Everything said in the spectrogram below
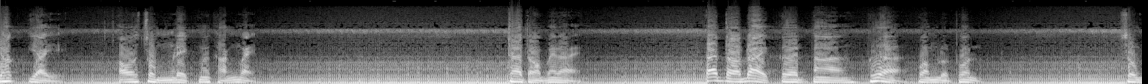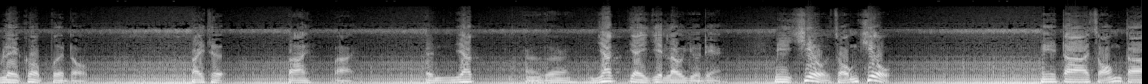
ยักษ์ใหญ่ เอาสมเหล็กมาขังไว้ถ้าตอบไม่ได้ ถ้าตอบได้เกิดมาเพื่อความหลุดพ้น สมเลยก็เปิดออก ไปเถอะ ไปไปเป็นยักษ์ยักษ์ใหญ่กินเราอยู่เนี่ย มีเขี้ยวสองเขี้ยว มีตาสองตา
